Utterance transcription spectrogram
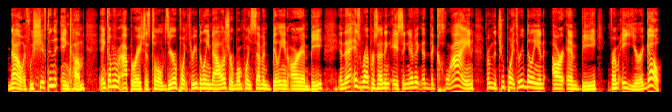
Now, if we shift in the income, income from operations totaled $0.3 billion or 1.7 billion RMB, and that is representing a significant decline from the 2.3 billion RMB from a year ago.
